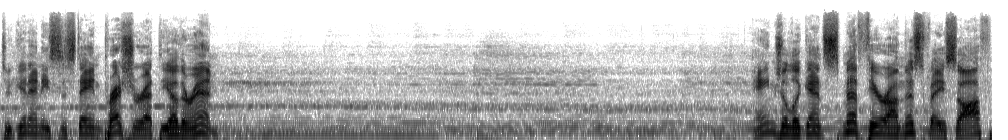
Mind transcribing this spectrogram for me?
to get any sustained pressure at the other end. Angel against Smith here on this face-off.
